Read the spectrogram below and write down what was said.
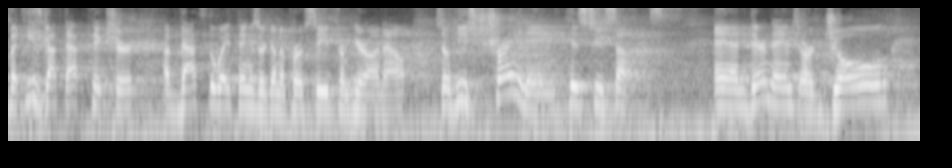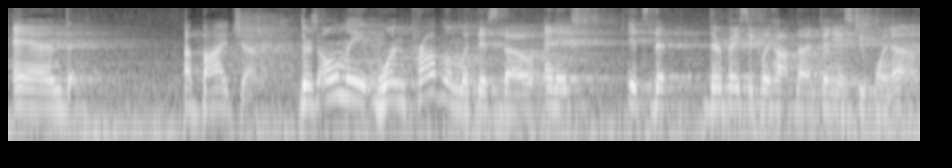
But he's got that picture of that's the way things are going to proceed from here on out. So he's training his two sons. And their names are Joel and Abijah. There's only one problem with this, though, and it's, it's that they're basically Hophni and Phinehas 2.0.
